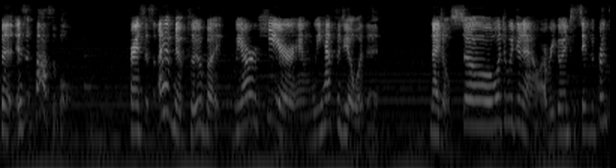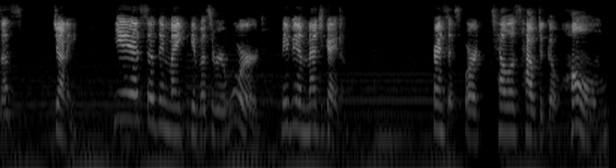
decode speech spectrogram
but is it possible? Francis, I have no clue, but we are here and we have to deal with it. Nigel, so what do we do now? Are we going to save the princess? Johnny, yeah, so they might give us a reward. Maybe a magic item. Francis, or tell us how to go home.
